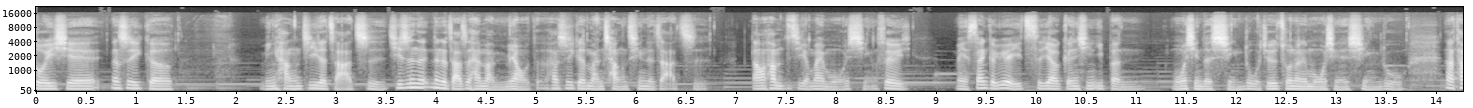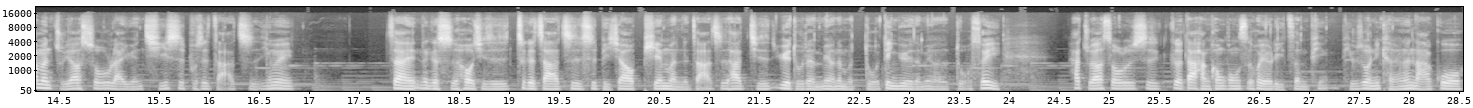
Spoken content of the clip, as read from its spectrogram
做一些那是一个民航机的杂志，其实那那个杂志还蛮妙的，它是一个蛮常青的杂志，然后他们自己有卖模型，所以每三个月一次要更新一本。模型的行路，就是做那个模型的行路。那他们主要收入来源其实不是杂志，因为在那个时候，其实这个杂志是比较偏门的杂志，它其实阅读的没有那么多，订阅的没有那么多，所以它主要收入是各大航空公司会有礼赠品，比如说你可能拿过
